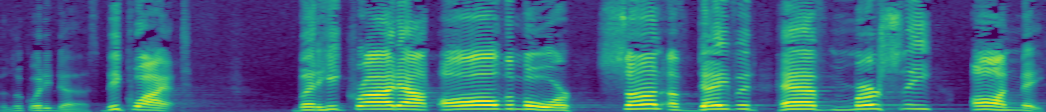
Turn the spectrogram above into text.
But look what he does. Be quiet. But he cried out all the more, Son of David, have mercy on me.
